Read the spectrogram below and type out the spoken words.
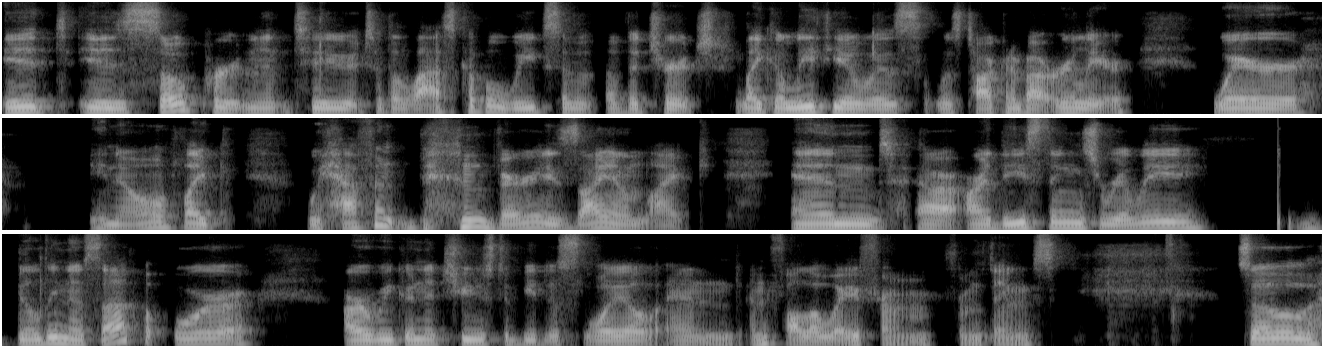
it is so pertinent to to the last couple of weeks of, of the church, like Alethea was was talking about earlier, where you know like we haven't been very zion like and uh, are these things really building us up or are we going to choose to be disloyal and and fall away from from things so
